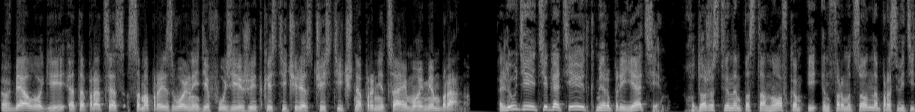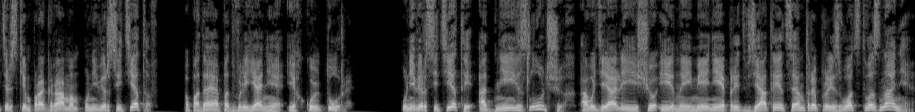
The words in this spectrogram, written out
в биологии это процесс самопроизвольной диффузии жидкости через частично проницаемую мембрану. Люди тяготеют к мероприятиям, художественным постановкам и информационно-просветительским программам университетов, попадая под влияние их культуры. Университеты – одни из лучших, а в идеале еще и наименее предвзятые центры производства знания.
